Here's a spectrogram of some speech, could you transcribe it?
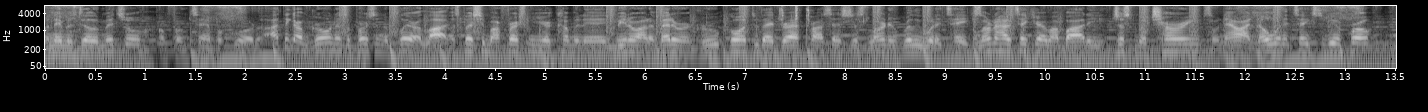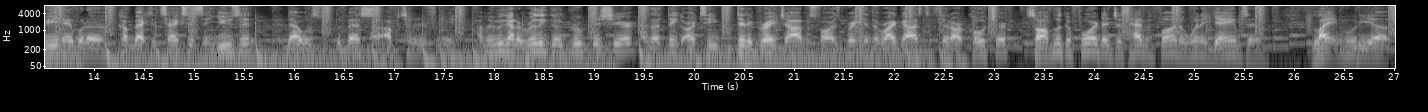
My name is Dillon Mitchell. I'm from Tampa, Florida. I think I've grown as a person and player a lot, especially my freshman year coming in, being around a veteran group, going through that draft process, just learning really what it takes. Learning how to take care of my body, just maturing. So now I know what it takes to be a pro. Being able to come back to Texas and use it, that was the best opportunity for me. I mean, we got a really good group this year, as I think our team did a great job as far as bringing in the right guys to fit our culture. So I'm looking forward to just having fun and winning games and lighting Moody up.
